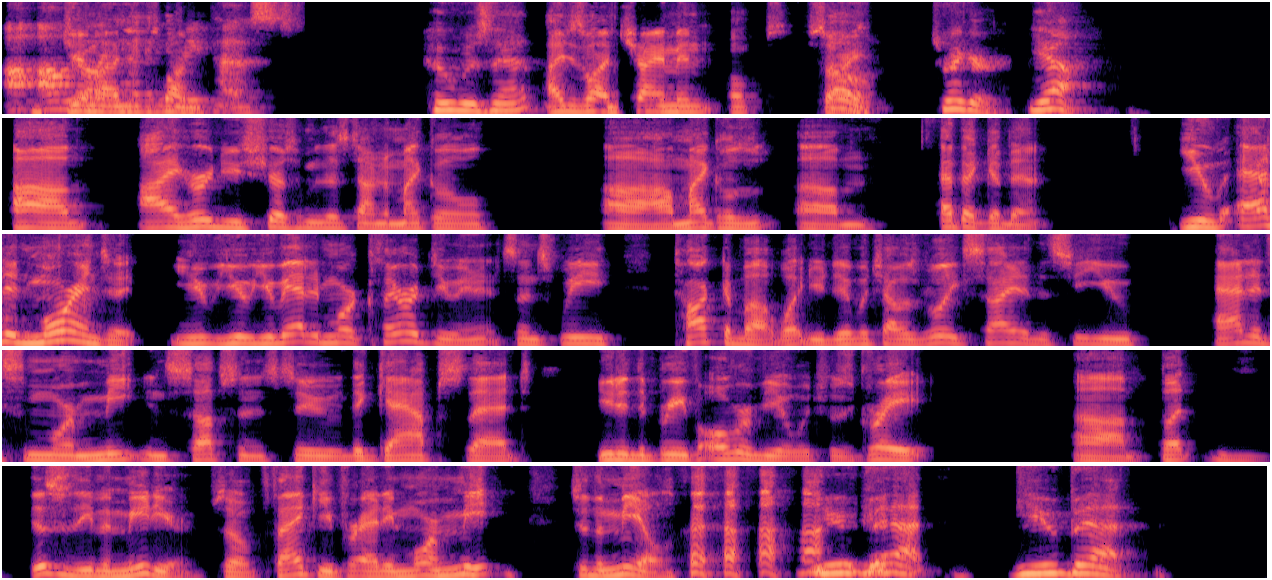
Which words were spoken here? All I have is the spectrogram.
I'll, I'll Jim, go ahead and repost. Who was that? I just want to chime in. Oops, sorry. Oh, trigger. Yeah. Um, I heard you share some of this down to Michael, uh, Michael's um, epic event. You've added more into it. You you you've added more clarity in it since we talked about what you did, which I was really excited to see you added some more meat and substance to the gaps that you did the brief overview, which was great. Uh, but this is even meatier. So thank you for adding more meat to the meal. you bet. You bet.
